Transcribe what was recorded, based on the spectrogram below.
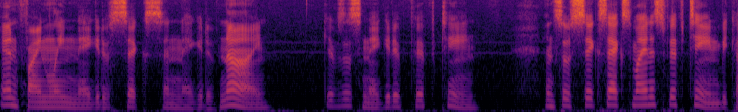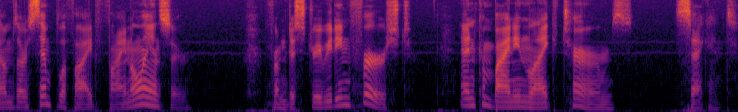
And finally, negative 6 and negative 9 gives us negative 15. And so 6x minus 15 becomes our simplified final answer from distributing first and combining like terms second.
